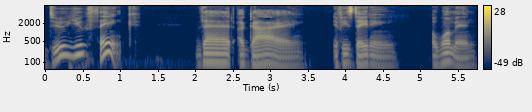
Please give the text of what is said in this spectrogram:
Do you think that a guy, if he's dating a woman,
